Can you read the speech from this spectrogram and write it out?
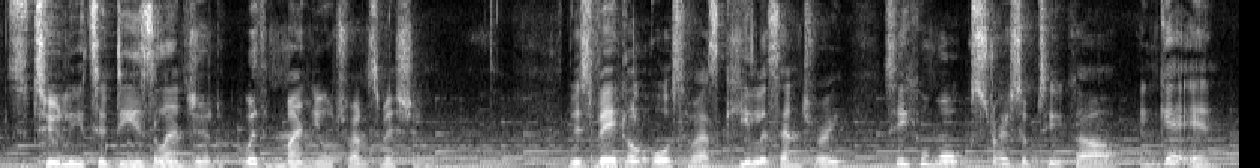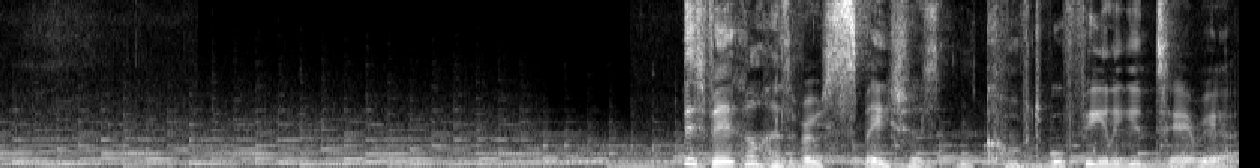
It's a 2 litre diesel engine with manual transmission. This vehicle also has keyless entry so you can walk straight up to your car and get in. This vehicle has a very spacious and comfortable feeling interior,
